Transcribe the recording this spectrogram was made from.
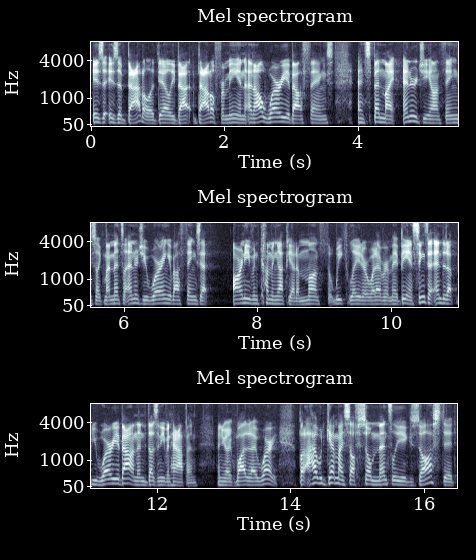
is, is a battle a daily ba- battle for me. And, and i'll worry about things and spend my energy on things like my mental energy worrying about things that aren't even coming up yet a month a week later whatever it may be and things that ended up you worry about and then it doesn't even happen. And you're like why did i worry? But i would get myself so mentally exhausted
